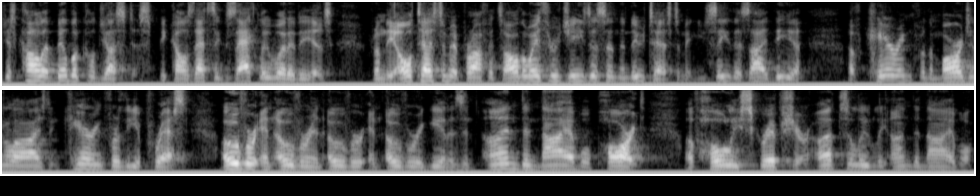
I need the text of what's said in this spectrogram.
just call it biblical justice because that's exactly what it is. From the Old Testament prophets all the way through Jesus in the New Testament, you see this idea of caring for the marginalized and caring for the oppressed over and over and over and over again is an undeniable part of Holy Scripture, absolutely undeniable.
